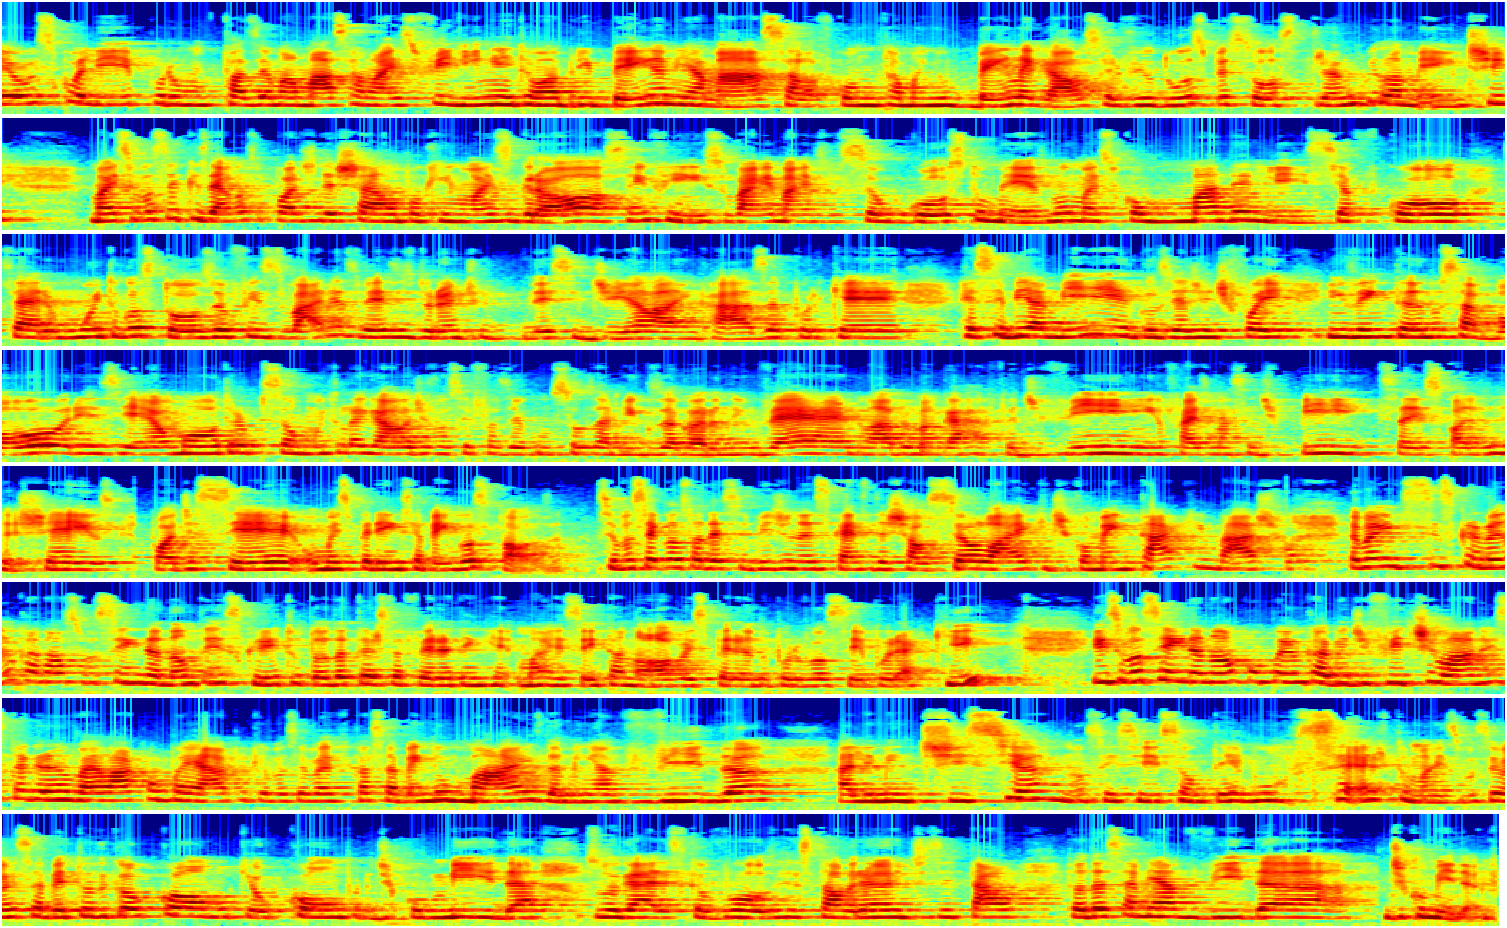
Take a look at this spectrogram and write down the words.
Eu escolhi por fazer uma massa mais fininha, então eu abri bem a minha massa, ela ficou num tamanho bem legal, serviu duas pessoas tranquilamente. Mas se você quiser, você pode deixar ela um pouquinho mais grossa, enfim, isso vai mais do seu gosto mesmo, mas ficou uma delícia, ficou, sério, muito gostoso. Eu fiz várias vezes durante esse dia lá em casa, porque recebi amigos e a gente foi inventando sabores e é uma outra opção muito legal de você fazer com seus amigos agora no inverno, abre uma garrafa de vinho, faz massa de pizza, escolhe os recheios, pode ser uma experiência bem gostosa. Se você gostou desse vídeo, não esquece de deixar o seu like, de comentar aqui embaixo, também de se inscrever no canal se você ainda não tem inscrito, toda terça-feira tem uma receita nova esperando por você por aqui. E se você ainda não acompanha o Cabide Fit lá no Instagram, vai lá acompanhar porque você vai ficar sabendo mais da minha vida alimentícia. Não sei se isso é um termo certo, mas você vai saber tudo que eu como, que eu compro de comida, os lugares que eu vou, os restaurantes e tal, toda essa minha vida de comida.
